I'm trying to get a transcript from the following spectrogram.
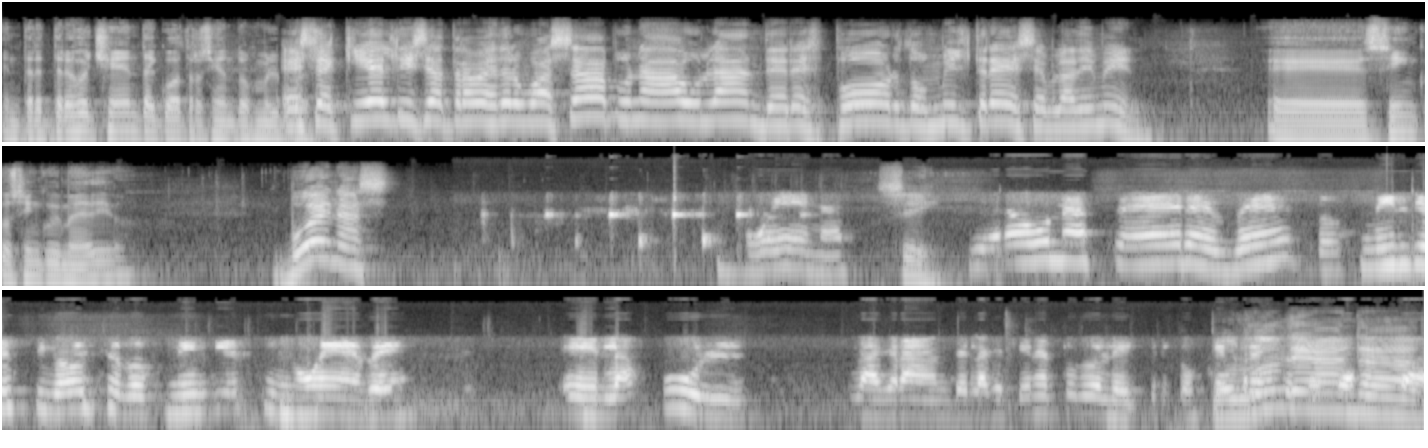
entre 380 y 400 mil pesos. Ezequiel dice a través del WhatsApp una Outlander Sport 2013, Vladimir. Eh, 5, 5 y medio. Buenas. Buenas. Sí. Quiero una CRB 2018-2019. Eh, la full, la grande, la que tiene todo eléctrico. ¿Qué ¿Por dónde anda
